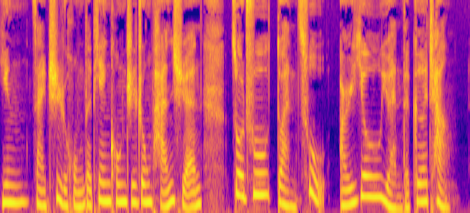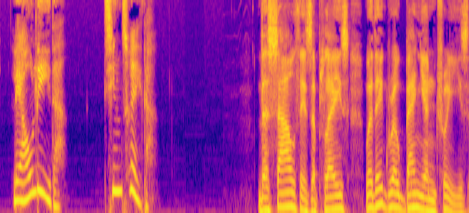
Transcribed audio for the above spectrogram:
鹰在赤红的天空之中盘旋，做出短促而悠远的歌唱，嘹丽的，清脆的。The South is a place where they grow banyan trees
